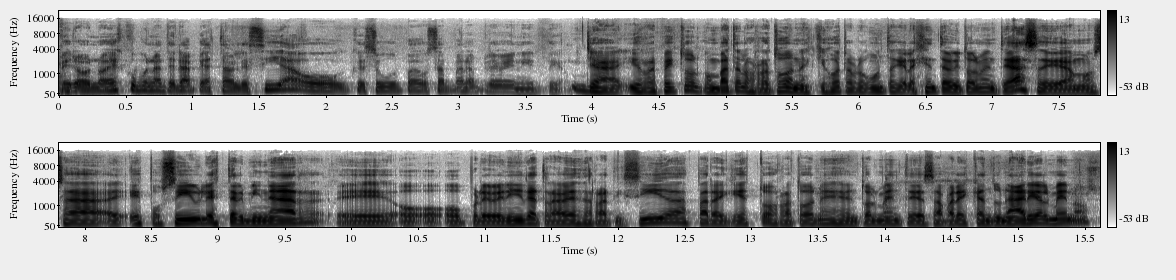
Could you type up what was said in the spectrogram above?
Pero no es como una terapia establecida o que se puede usar para prevenir, digamos. Ya, y respecto al combate a los ratones, que es otra pregunta que la gente habitualmente hace, digamos, o sea, ¿es posible exterminar eh, o, prevenir a través de raticidas para que estos ratones eventualmente desaparezcan de un área al menos?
